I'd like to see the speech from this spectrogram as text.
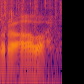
Brava.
